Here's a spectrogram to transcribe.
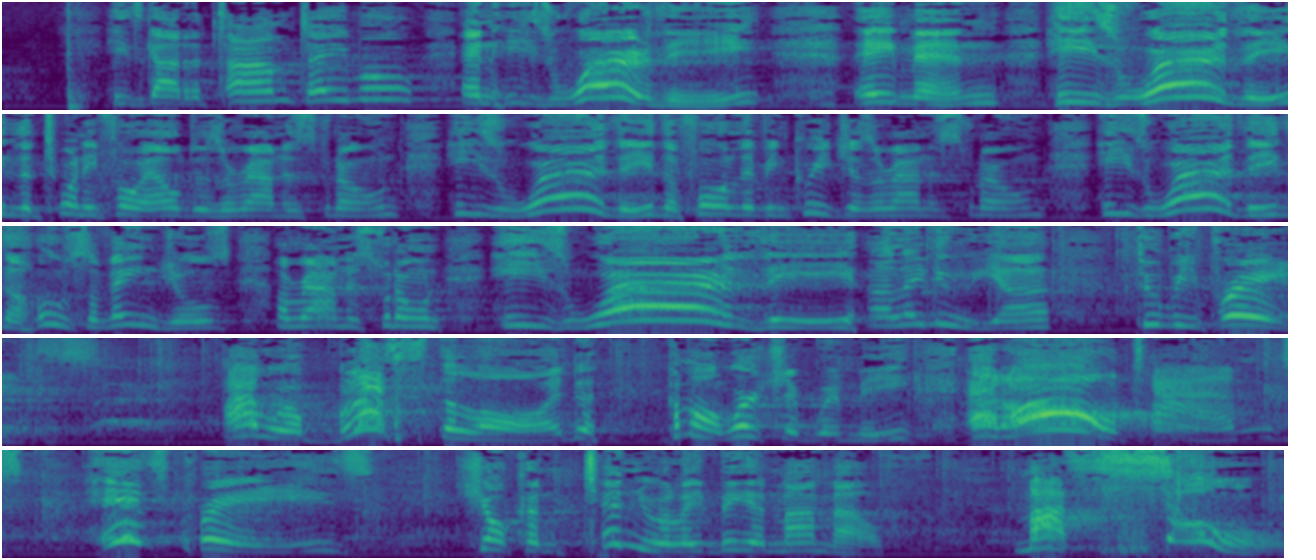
He's got a timetable and he's worthy. Amen. He's worthy, the 24 elders around his throne. He's worthy, the four living creatures around his throne. He's worthy, the hosts of angels around his throne. He's worthy, hallelujah, to be praised. I will bless the Lord. Come on, worship with me. At all times, his praise shall continually be in my mouth. My soul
